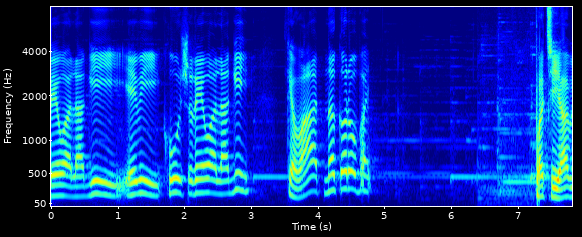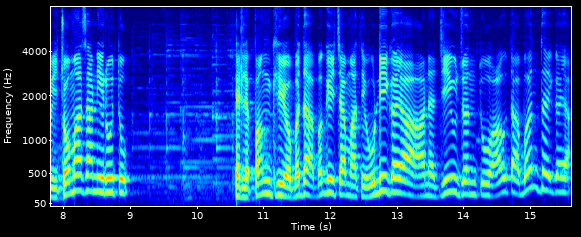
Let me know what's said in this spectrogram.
રહેવા લાગી, એવી ખુશ રહેવા લાગી કે વાત ન કરો ભાઈ. પછી આવી ચોમાસાની ઋતુ. એટલે પંખીઓ બધા બગીચામાંથી ઉડી ગયા અને જીવજંતુઓ આવતા બંધ થઈ ગયા.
